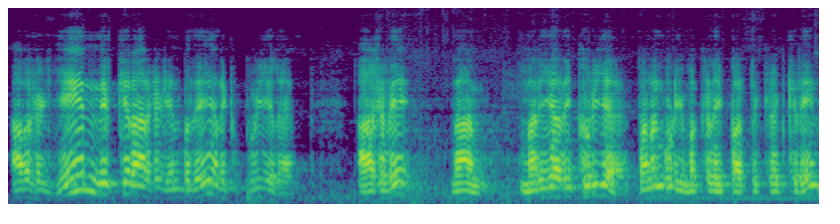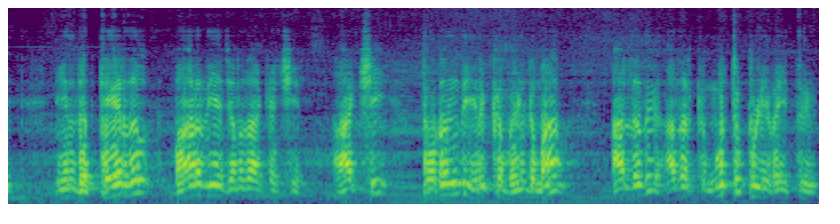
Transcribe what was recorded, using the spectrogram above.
அவர்கள் ஏன் நிற்கிறார்கள் என்பதே எனக்கு புரியல. ஆகவே நான் மரியாதைக்குரிய பனங்குடி மக்களை பார்த்து கேட்கிறேன். இந்த தேர்தல் பாரதிய ஜனதா கட்சி ஆட்சி தொடர்ந்து இருக்க வேண்டுமா? அல்லது அதற்கு முற்றுப்புள்ளி வைத்து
